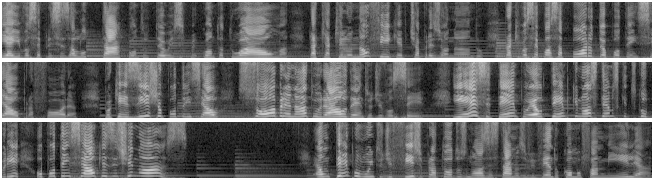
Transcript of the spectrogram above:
E aí você precisa lutar contra, o teu, contra a tua alma, para que aquilo não fique te aprisionando, para que você possa pôr o teu potencial para fora. Porque existe o potencial sobrenatural dentro de você. E esse tempo é o tempo que nós temos que descobrir o potencial que existe em nós. É um tempo muito difícil para todos nós estarmos vivendo como família,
